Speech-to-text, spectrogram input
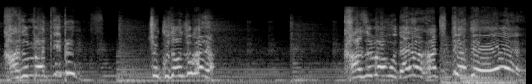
가슴만 뛰는 축구 선수가 아니야. 가슴하고 내가 같이 뛰어야 돼.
